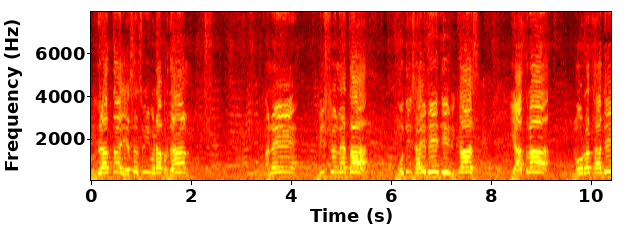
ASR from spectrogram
ગુજરાતના યશસ્વી વડાપ્રધાન અને વિશ્વ નેતા મોદી સાહેબે જે વિકાસ યાત્રાનો રથ આજે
